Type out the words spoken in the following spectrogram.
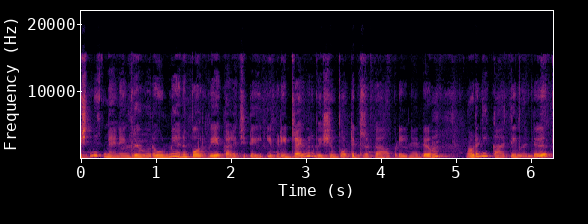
பிஸ்னஸ் மேனுங்கிற ஒரு உண்மையான போர்வையை கழிச்சிட்டு இப்படி டிரைவர் விஷயம் போட்டுட்ருக்கா அப்படின்னதும் உடனே கார்த்தி வந்து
